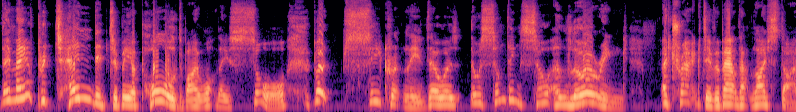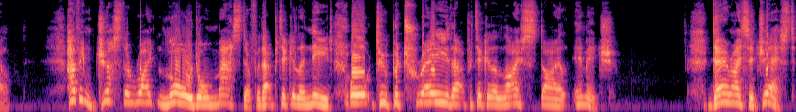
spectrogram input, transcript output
they may have pretended to be appalled by what they saw, but secretly there was there was something so alluring, attractive about that lifestyle. Having just the right lord or master for that particular need, or to portray that particular lifestyle image dare I suggest,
